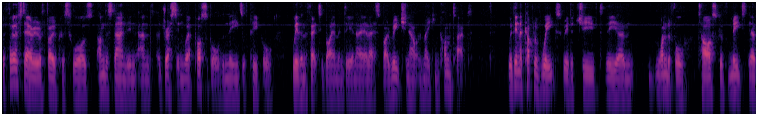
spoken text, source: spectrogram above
The first area of focus was understanding and addressing where possible the needs of people with and affected by MND and ALS by reaching out and making contact. Within a couple of weeks, we had achieved the um, wonderful task of meet of,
